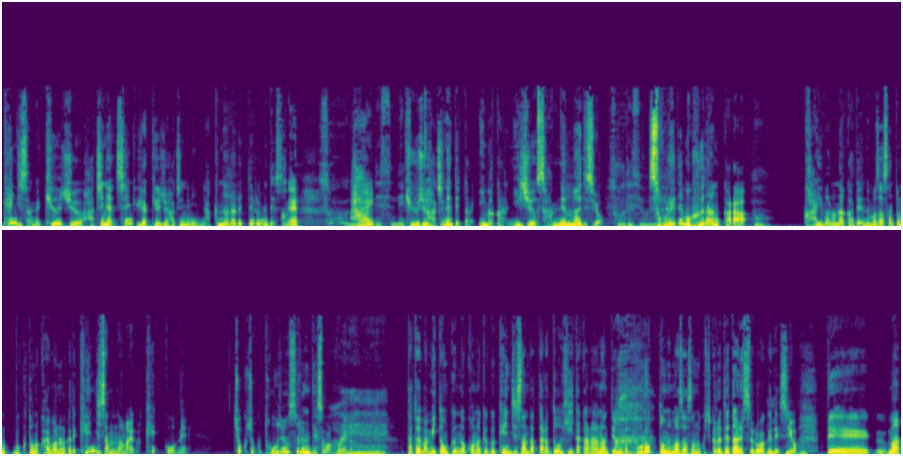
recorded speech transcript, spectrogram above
健二さんね、98年、1998年に亡くなられてるんですね。そうなんですね。はい、98年って言ったら今から23年前ですよ。そうですよね。それでも普段から、会話の中で、沼沢さんとの僕との会話の中で、健二さんの名前が結構ね、ちょくちょく登場するんですわ、これが。例えば、ミトン君のこの曲、ケンジさんだったらどう弾いたかななんていうのが、ポロッと沼沢さんの口から出たりするわけですよ。で、まあ、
